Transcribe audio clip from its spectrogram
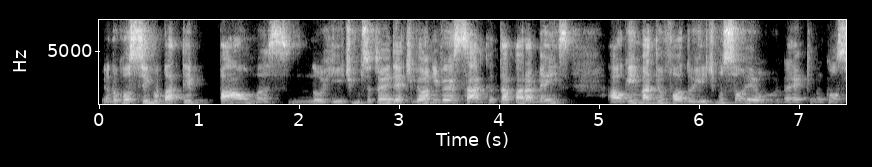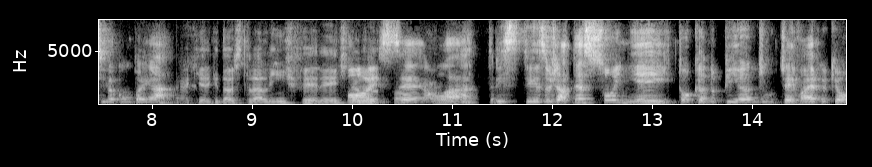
Eu não consigo bater palmas no ritmo. Pra você ter uma ideia, tiver um aniversário, cantar parabéns, alguém bateu fora do ritmo, sou eu, né? Que não consigo acompanhar. É aquele que dá o estralinho diferente. Pois é, é uma tristeza. Eu já até sonhei tocando piano. Teve uma época que eu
